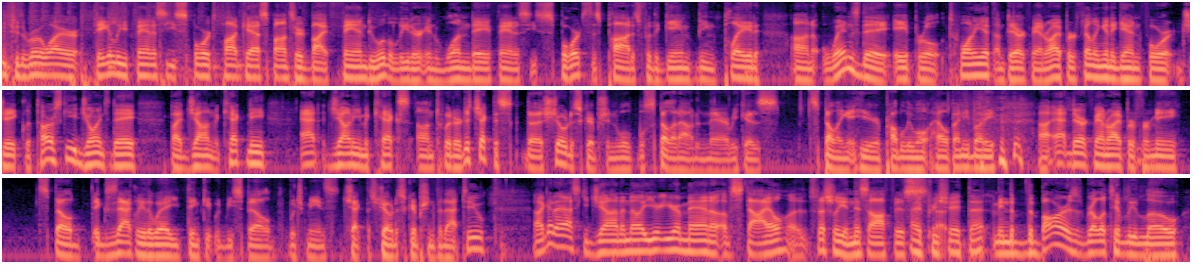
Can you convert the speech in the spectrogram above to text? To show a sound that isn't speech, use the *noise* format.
Welcome to the RotoWire Daily Fantasy Sports Podcast, sponsored by FanDuel, the leader in one day fantasy sports. This pod is for the game being played on Wednesday, April 20th. I'm Derek Van Riper, filling in again for Jake Latarski, joined today by John McKechnie at Johnny McKex on Twitter. Just check this, the show description. We'll, we'll spell it out in there because spelling it here probably won't help anybody. *laughs* uh, at Derek Van Riper for me, spelled exactly the way you think it would be spelled, which means check the show description for that too. I got to ask you, John. I know you're you're a man of style, uh, especially in this office. I appreciate Uh, that. I mean, the the bar is relatively low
